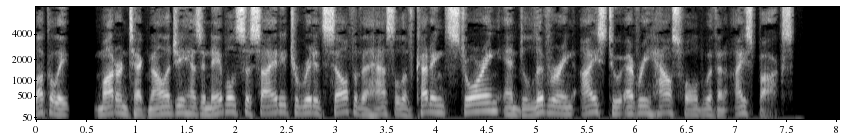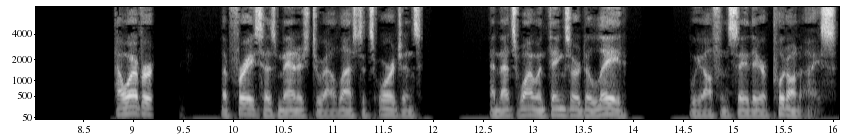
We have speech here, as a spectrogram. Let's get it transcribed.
Luckily, modern technology has enabled society to rid itself of the hassle of cutting, storing, and delivering ice to every household with an icebox. However, the phrase has managed to outlast its origins, and that's why when things are delayed, we often say they are put on ice.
